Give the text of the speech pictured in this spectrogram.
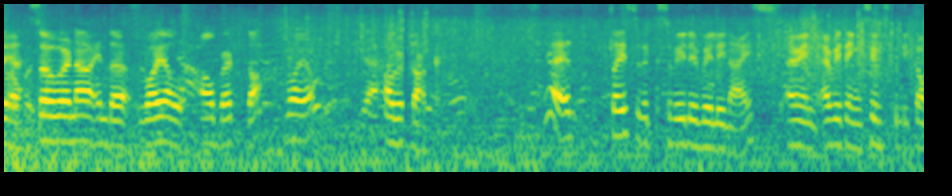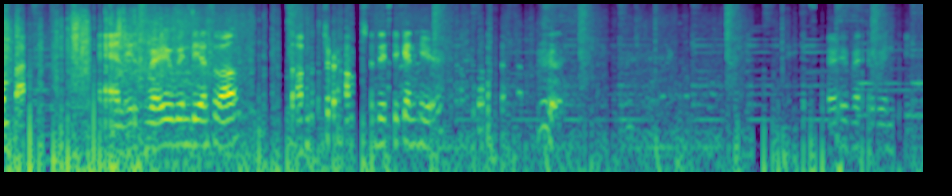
So yeah, so we're now in the Royal Albert Dock. Royal? Yeah. Albert Dock. Yeah, it place looks really really nice. I mean everything seems to be compact and it's very windy as well. So I'm not sure how much of this you can hear. it's very very windy.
